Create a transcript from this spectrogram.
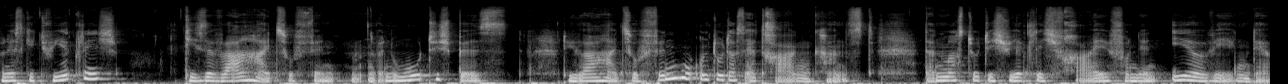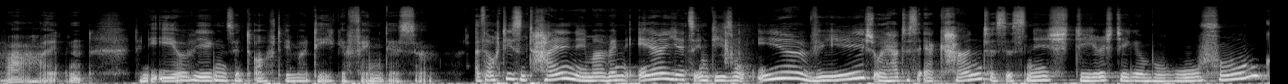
Und es geht wirklich, diese Wahrheit zu finden. Wenn du mutig bist, die Wahrheit zu finden und du das ertragen kannst, dann machst du dich wirklich frei von den Irrwegen der Wahrheiten. Denn die Irrwegen sind oft immer die Gefängnisse. Also auch diesen Teilnehmer, wenn er jetzt in diesem Irrweg, oder er hat es erkannt, es ist nicht die richtige Berufung,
